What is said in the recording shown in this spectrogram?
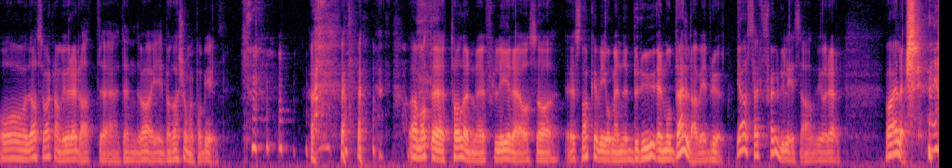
Og da svarte han Viorel at eh, den var i bagasjerommet på bilen. da måtte tolleren eh, flire, og så eh, snakker vi om en, bru, en modell av ei bru. Ja, selvfølgelig, sa han Jorell. Hva ellers?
